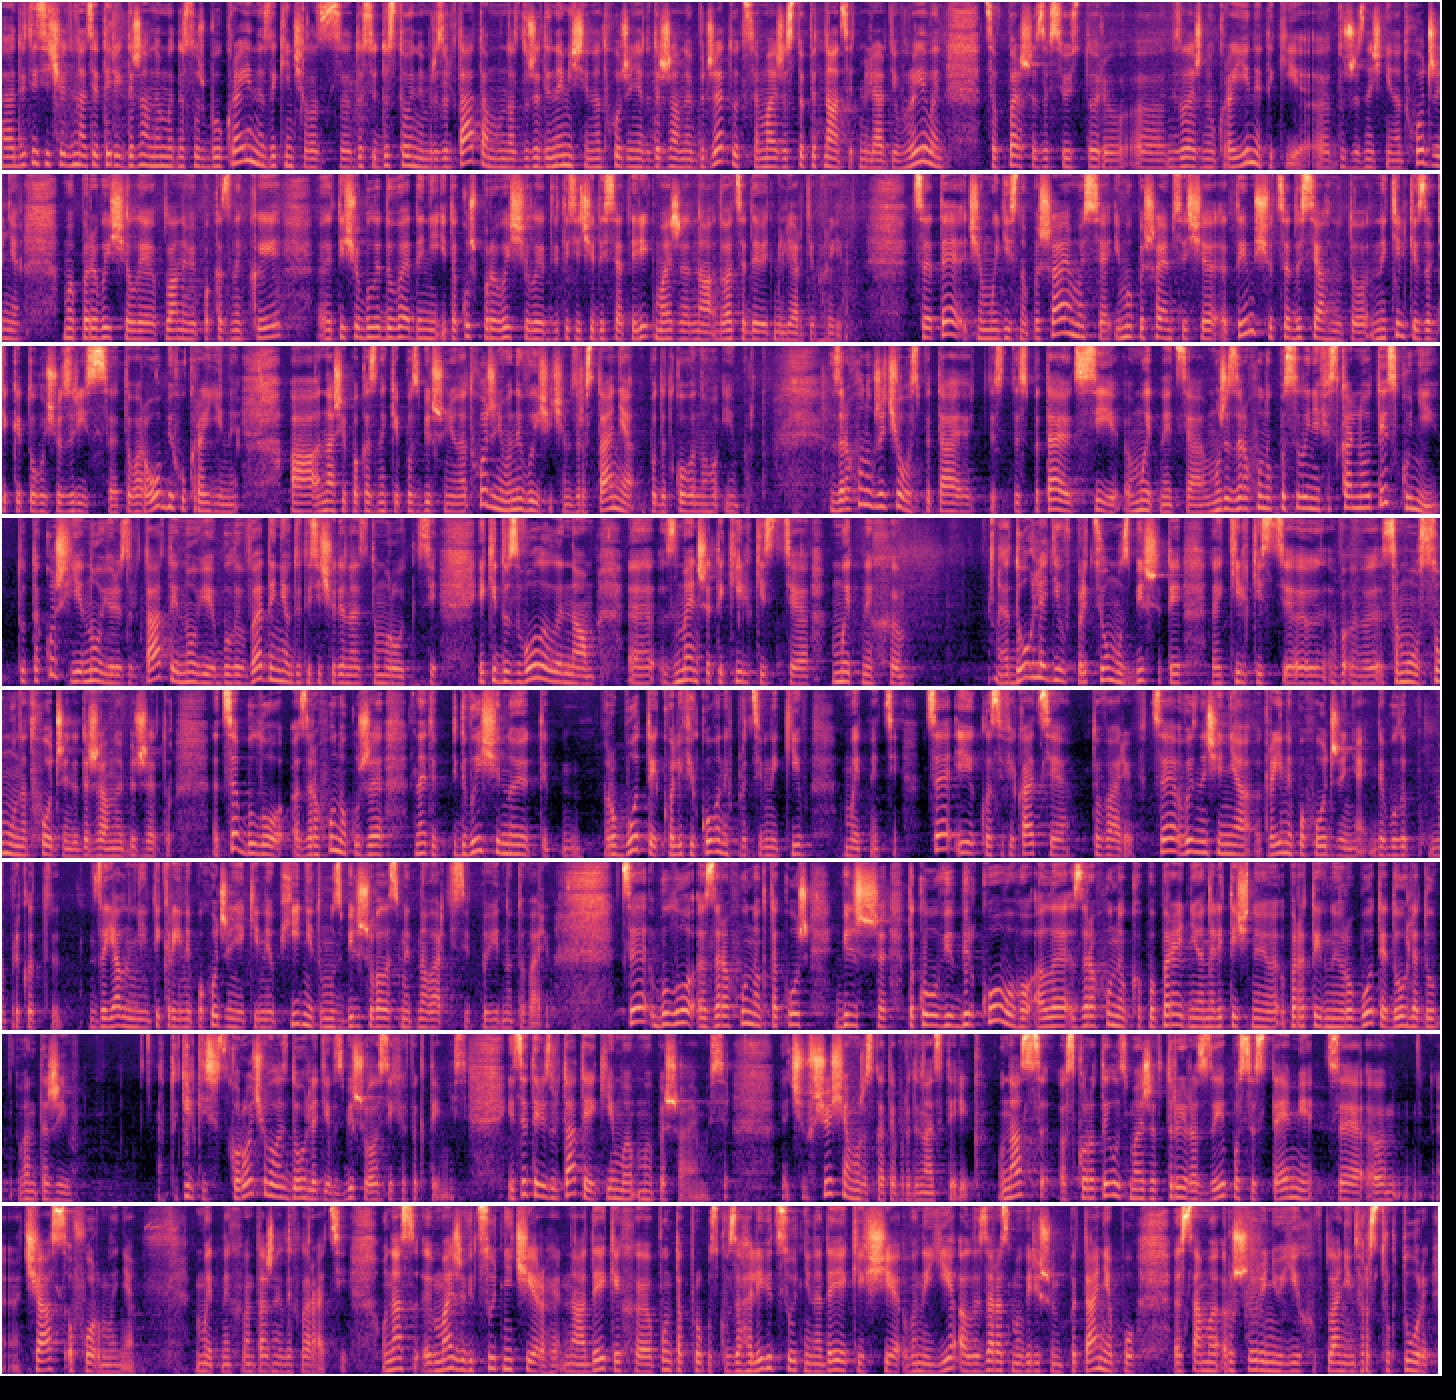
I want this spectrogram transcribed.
Е, 2011 рік Державна митна служба України закінчила з досить достойним результатом. У нас дуже динамічні надходження до державного бюджету. Це майже 115 мільярдів гривень. Це вперше за всю історію е, незалежної України такі е, дуже значні надходження. Ми перевищили планові показники, е, ті, що були доведені, і також перевищили 2010 рік майже на 29 мільярдів гривень. Це те, чим ми дійсно пишаємося, і ми пишаємося ще тим, що це досягнуто не тільки завдяки того, що зріс товарообіг України, а наші показники по збільшенню надходжень вони вищі, ніж зростання податкованого імпорту. За рахунок же чого спитають, спитають всі митниця? Може, за рахунок посилення фіскального тиску? Ні. Тут також є нові результати, нові були введення в 2011 році, які дозволили нам е, зменшити кількість е, митних. Е, Доглядів при цьому збільшити е, кількість е, саму суму надходжень до державного бюджету. Це було за рахунок уже знаєте підвищеної ти- роботи кваліфікованих працівників митниці. Це і класифікація товарів, це визначення країни походження, де були, наприклад, заявлені ті країни походження, які необхідні, тому збільшувалась митна вартість відповідно товарів. Це було за рахунок також більш такого вибіркового, але за рахунок попередньої аналітичної оперативної роботи догляду вантажів. Тобто кількість скорочувалась доглядів, збільшувалася їх ефективність. І це ті результати, які ми, ми пишаємося. Що ще можу сказати про 2011 рік? У нас скоротилось майже в три рази по системі це ем, час оформлення митних вантажних декларацій. У нас е, майже відсутні черги на деяких е, пунктах пропуску взагалі відсутні, на деяких ще вони є, але зараз ми вирішуємо питання по е, саме розширенню їх в плані інфраструктури.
